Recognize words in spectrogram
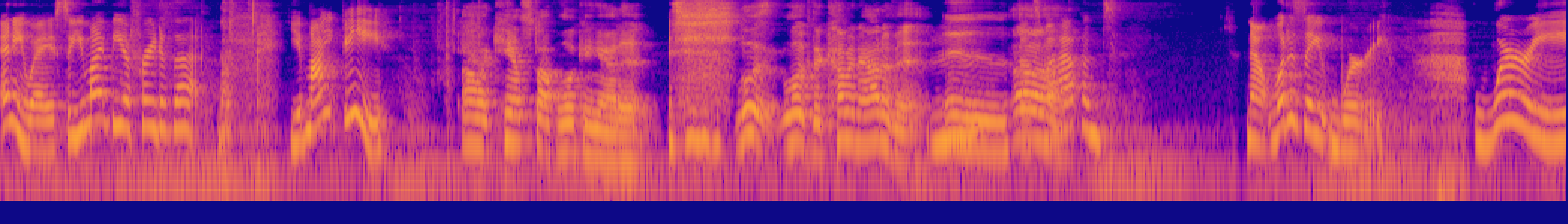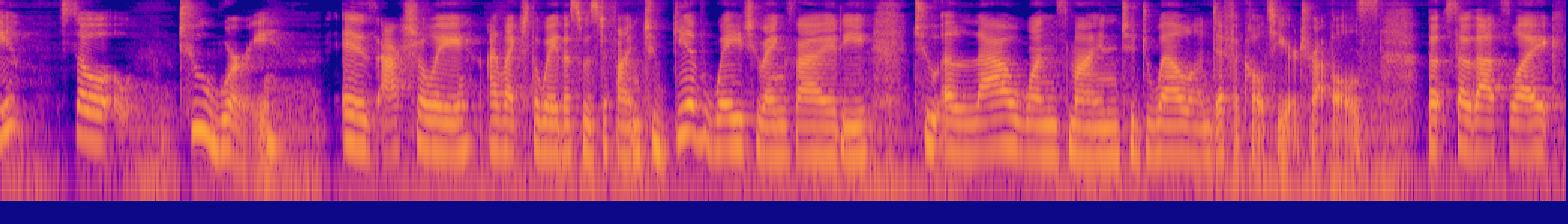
Anyway, so you might be afraid of that. You might be. Oh, I can't stop looking at it. look, look, they're coming out of it. Ew. That's Oh. what happens. Now, what is a worry? Worry. So to worry is actually I liked the way this was defined to give way to anxiety to allow one's mind to dwell on difficulty or troubles. But so that's like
